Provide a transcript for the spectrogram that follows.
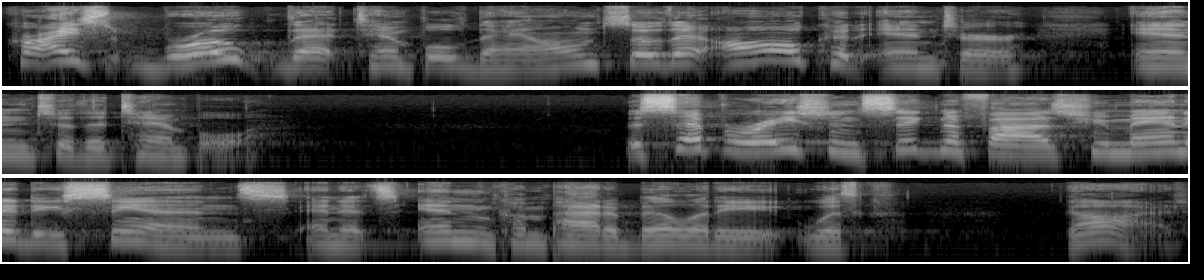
Christ broke that temple down so that all could enter into the temple. The separation signifies humanity's sins and its incompatibility with God.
